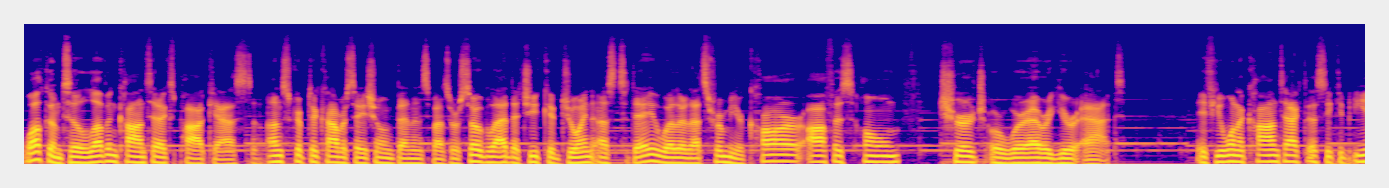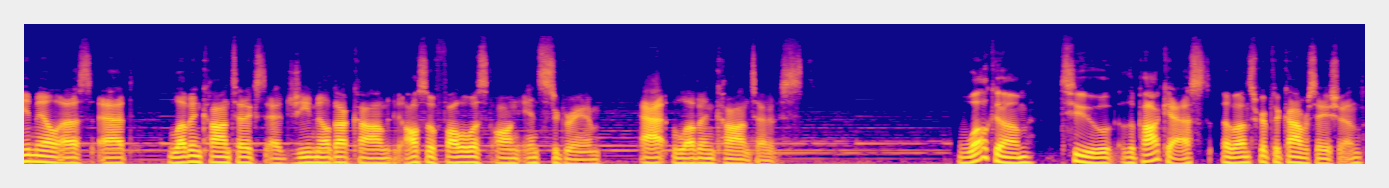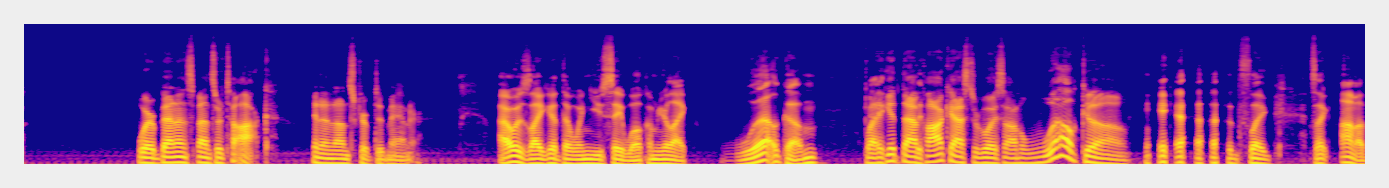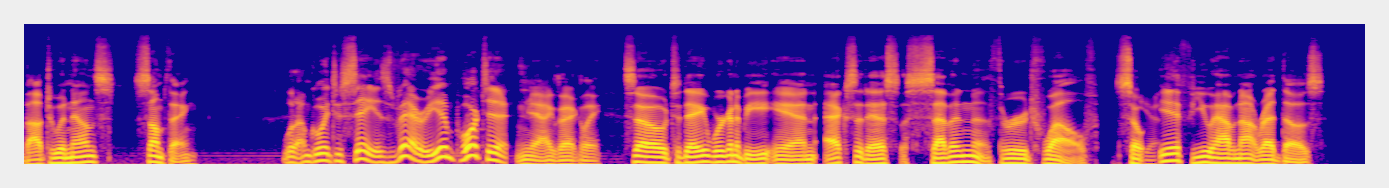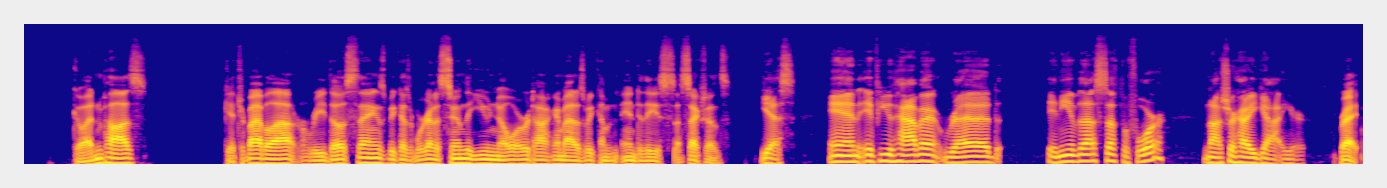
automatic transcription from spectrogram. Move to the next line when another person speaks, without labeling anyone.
Welcome to the Love and Context podcast, an unscripted conversation with Ben and Spencer. We're so glad that you could join us today, whether that's from your car, office, home, church, or wherever you're at. If you want to contact us, you can email us at loveandcontext at gmail.com. And also follow us on Instagram at Love and Context. Welcome to the podcast of Unscripted Conversation, where Ben and Spencer talk in an unscripted manner.
I always like it that when you say welcome, you're like, welcome.
Like get that podcaster voice on. Welcome.
yeah, it's like it's like I'm about to announce something.
What I'm going to say is very important.
Yeah, exactly. So today we're going to be in Exodus 7 through 12. So
Yes.
if you have not read those, go ahead and pause, get your Bible out, and read those things because we're going to assume that you know what we're talking about as we come into these sections.
Yes. And if you haven't read any of that stuff before, not sure how you got here.
Right.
